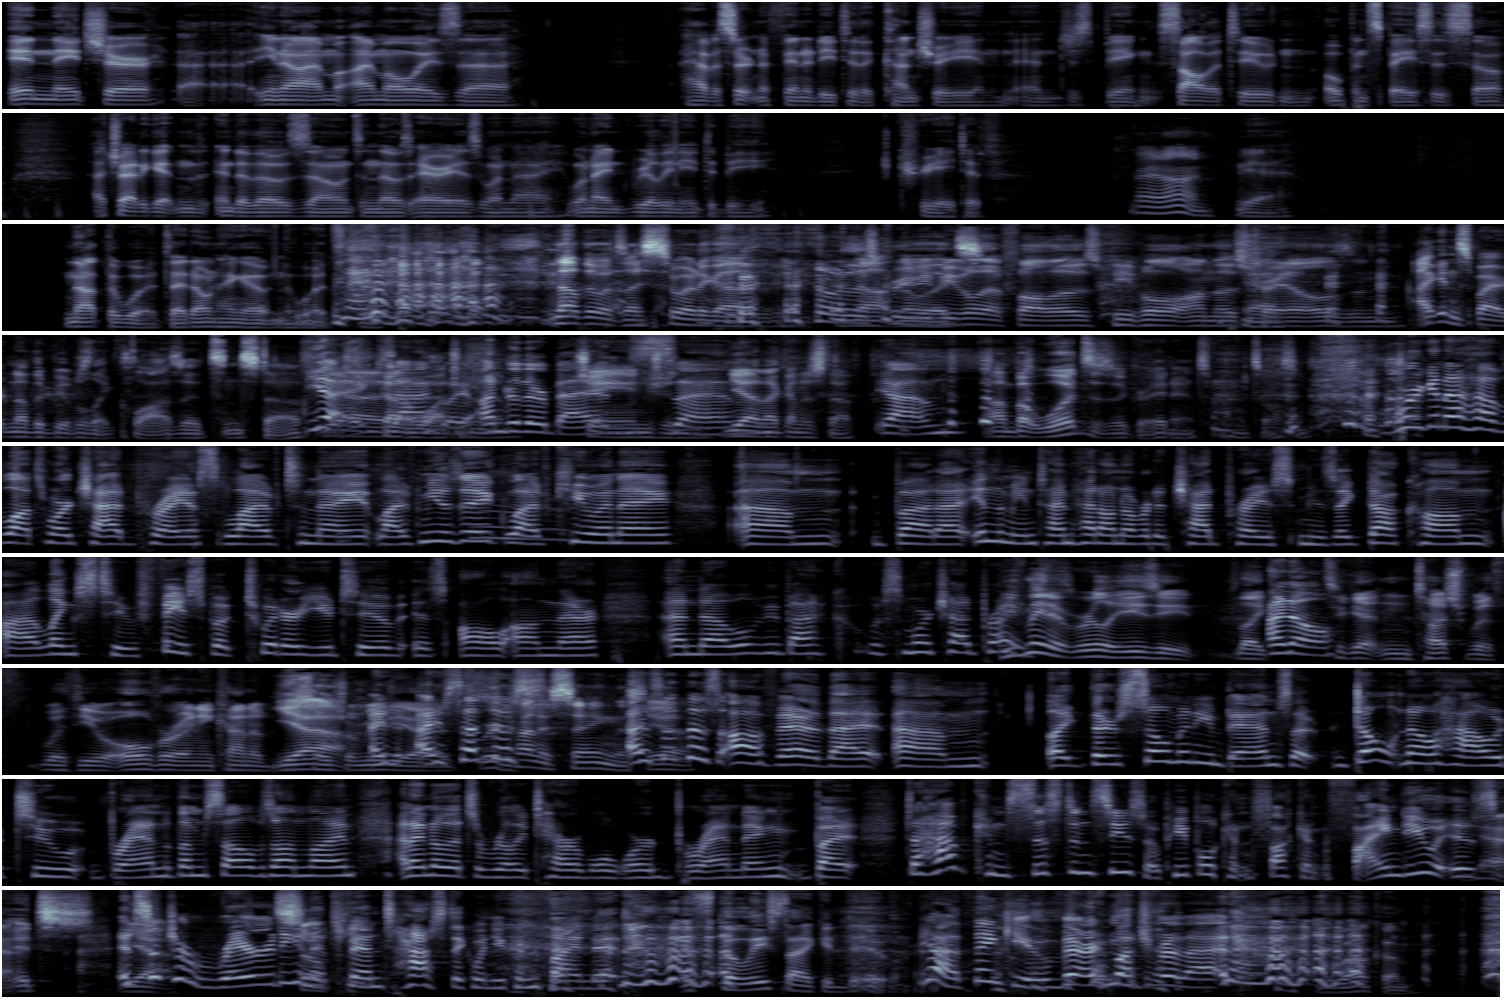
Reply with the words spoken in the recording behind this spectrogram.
in nature. Uh, you know, I'm I'm always. Uh, I have a certain affinity to the country and, and just being solitude and open spaces. So I try to get in, into those zones and those areas when I when I really need to be creative. right on. Yeah. Not the woods. I don't hang out in the woods. Not the woods. I swear to God. One of those not in the creepy woods. people that follows people on those Yeah. trails, and I get inspired in other people's like closets and stuff. Yeah, Kinda exactly. watching them Under their beds change and, and- yeah, that kind of stuff. Yeah. Um, but woods is a great answer. That's awesome. We're gonna have lots more Chad Price live tonight, live music, live Q and A. Um, but uh, in the meantime, head on over to ChadPriceMusic.com. Uh, links to Facebook, Twitter, YouTube is all on there, and uh, we'll be back with some more Chad Price. you've made it really easy, like I know. to get in touch with with you over any kind of Yeah. social media. I said We were this. kinda saying this, I yeah. said this off air that um, like there's so many bands that don't know how to brand themselves online, and I know that's a really terrible word, branding, but to have consistency so people can fucking find you is Yeah. It's it's yeah. such a rarity, So and it's key. fantastic when you can find it. it's the least I could do. yeah, thank you very much for that. You're welcome.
